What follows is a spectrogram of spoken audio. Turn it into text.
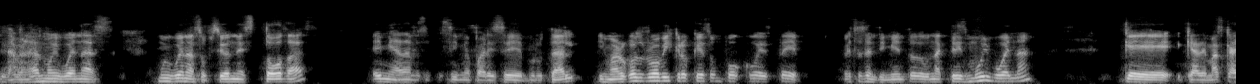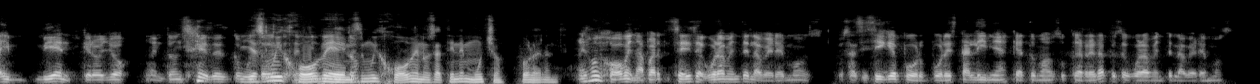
la verdad, muy buenas, muy buenas opciones todas. Amy Adams sí me parece brutal. Y Margot Robbie creo que es un poco este, este sentimiento de una actriz muy buena que, que además cae bien, creo yo. Entonces es como... Y es muy joven, es muy joven, o sea, tiene mucho por delante. Es muy joven, aparte, sí, seguramente la veremos, o sea, si sigue por, por esta línea que ha tomado su carrera, pues seguramente la veremos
